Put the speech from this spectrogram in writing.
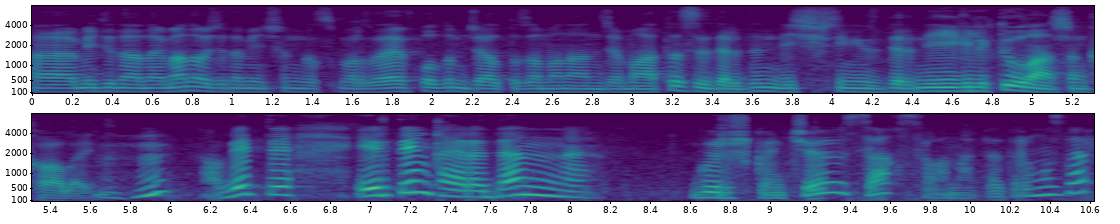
э, медина найманова жана мен чыңгыз мырзаев болдум. Жалпы замананын жамааты сиздердин ишиңиздердин ийгиликтүү уланышын каалайт. Албетте эртең кайрадан көрүшкөнчө сак саламатта туруңуздар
